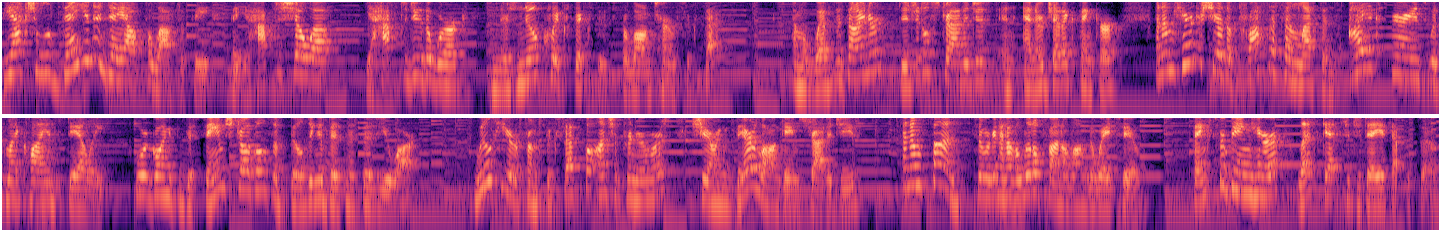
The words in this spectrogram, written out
The actual day in and day out philosophy that you have to show up, you have to do the work, and there's no quick fixes for long term success. I'm a web designer, digital strategist, and energetic thinker, and I'm here to share the process and lessons I experience with my clients daily who are going through the same struggles of building a business as you are. We'll hear from successful entrepreneurs sharing their long game strategies, and I'm fun, so we're going to have a little fun along the way too. Thanks for being here. Let's get to today's episode.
